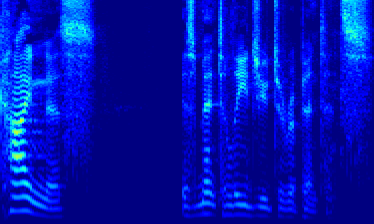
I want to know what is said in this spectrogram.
kindness is meant to lead you to repentance.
